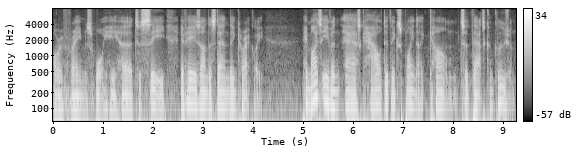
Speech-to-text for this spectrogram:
or reframes what he heard to see if he is understanding correctly. He might even ask how did the explainer come to that conclusion.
